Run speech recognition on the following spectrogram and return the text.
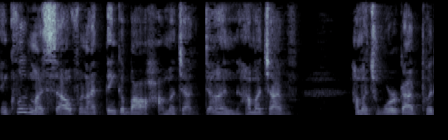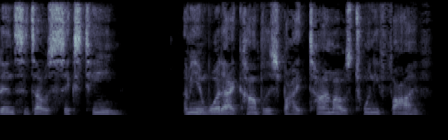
including myself. When I think about how much I've done, how much I've, how much work I've put in since I was 16. I mean, what I accomplished by time I was 25.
